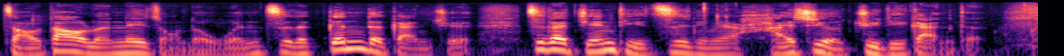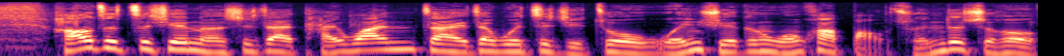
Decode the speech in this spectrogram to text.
找到了那种的文字的根的感觉，这在简体字里面还是有距离感的。好，这这些呢是在台湾在在为自己做文学跟文化保存的时候，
